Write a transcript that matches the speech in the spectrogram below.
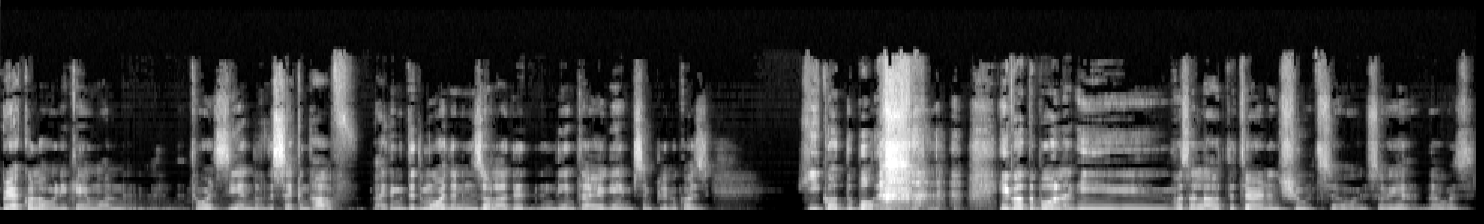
Brekalo, when he came on towards the end of the second half, I think did more than Nzola did in the entire game simply because he got the ball. he got the ball and he was allowed to turn and shoot. So, so yeah, that was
